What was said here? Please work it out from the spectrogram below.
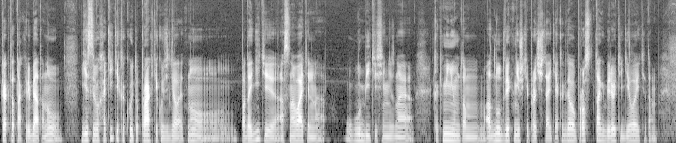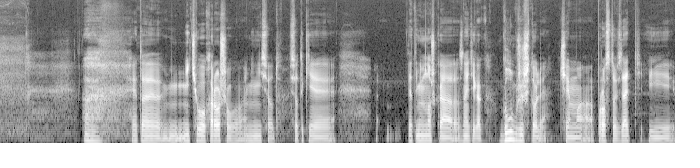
как-то так, ребята, ну, если вы хотите какую-то практику сделать, ну, подойдите основательно, углубитесь, я не знаю, как минимум там одну-две книжки прочитайте. А когда вы просто так берете, делаете там это ничего хорошего не несет. Все-таки это немножко, знаете, как глубже, что ли, чем а, просто взять и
